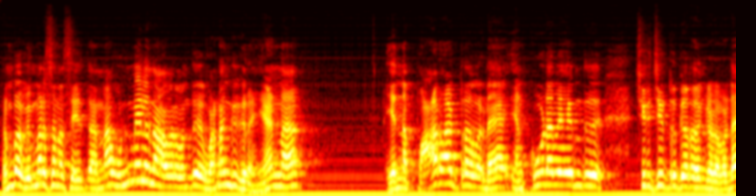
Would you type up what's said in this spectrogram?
ரொம்ப விமர்சனம் செய்தார்னா உண்மையில் நான் அவரை வந்து வணங்குகிறேன். ஏன்னா என்னை பாராட்டுற விட என் கூடவே இருந்து சிரிச்சிட்டு இருக்கிறவங்கள விட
